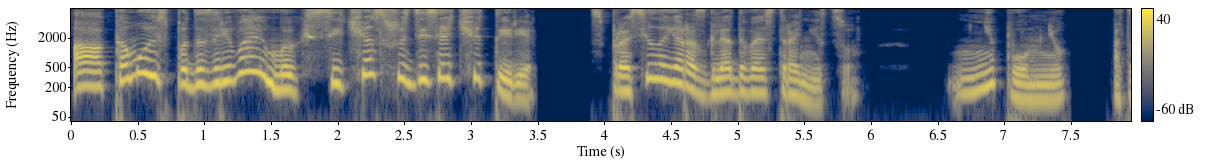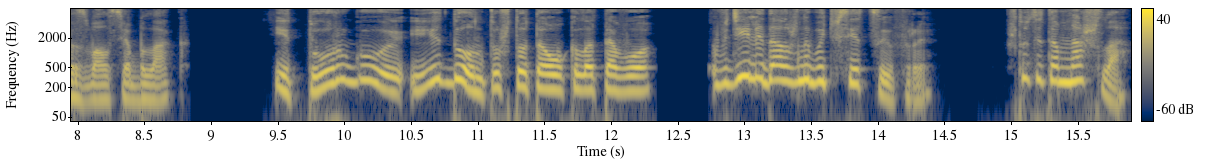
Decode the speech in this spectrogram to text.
а кому из подозреваемых сейчас 64?» — спросила я, разглядывая страницу. «Не помню», — отозвался Блак. И Тургу, и Донту что-то около того. В деле должны быть все цифры. Что ты там нашла?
